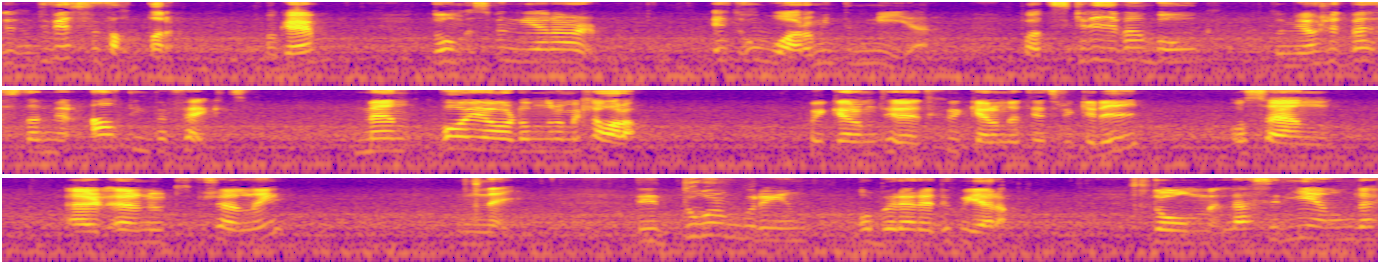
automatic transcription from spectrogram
du vet författare, okej? Okay? De spenderar ett år, om inte mer, på att skriva en bok, de gör sitt bästa, de gör allting perfekt. Men vad gör de när de är klara? Skickar de, till skickar de det till ett tryckeri och sen är, är den ute till försäljning? Nej, det är då de går in och börjar redigera. De läser igenom det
